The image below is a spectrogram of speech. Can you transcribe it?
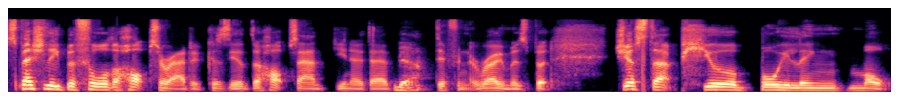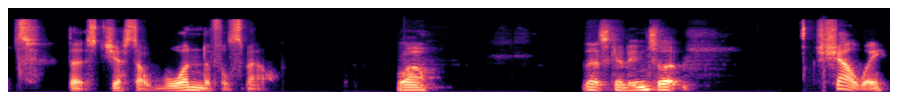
especially before the hops are added because the, the hops add you know their Yeah. different aromas but just that pure boiling malt that's just a wonderful smell Well, let's get into it. shall we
